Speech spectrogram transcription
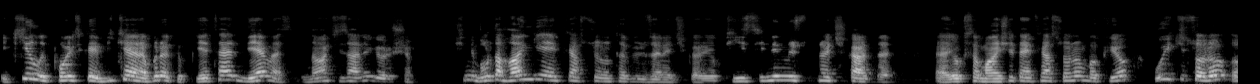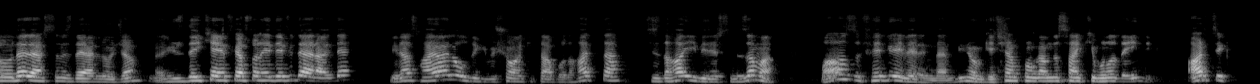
İki yıllık politikayı bir kenara bırakıp yeter diyemez. Naçizane görüşüm. Şimdi burada hangi enflasyonu tabii üzerine çıkarıyor? PC'nin üstüne çıkardı? Ee, yoksa manşet enflasyona mı bakıyor? Bu iki soru e, ne dersiniz değerli hocam? %2 enflasyon hedefi de herhalde biraz hayal olduğu gibi şu anki tabloda. Hatta siz daha iyi bilirsiniz ama bazı FED üyelerinden bilmiyorum geçen programda sanki buna değindik. Artık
